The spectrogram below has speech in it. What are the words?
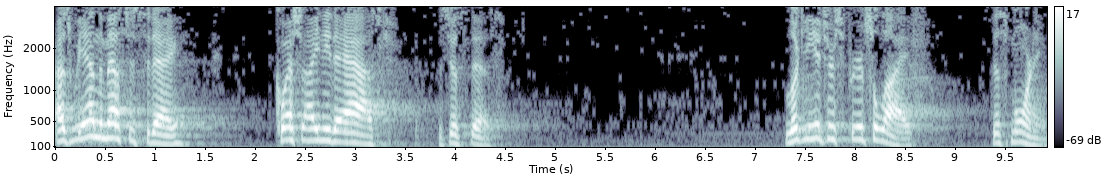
As we end the message today, the question I need to ask is just this. Looking at your spiritual life this morning,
